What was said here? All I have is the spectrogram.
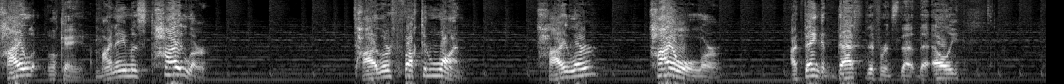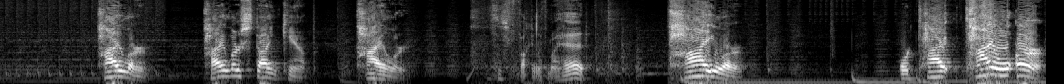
Tyler. Okay, my name is Tyler. Tyler fucking one. Tyler. Tyler. I think that's the difference. That the Ellie. Tyler. Tyler Steinkamp. Tyler. This is fucking with my head. Tyler. Or Ty Tyler.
